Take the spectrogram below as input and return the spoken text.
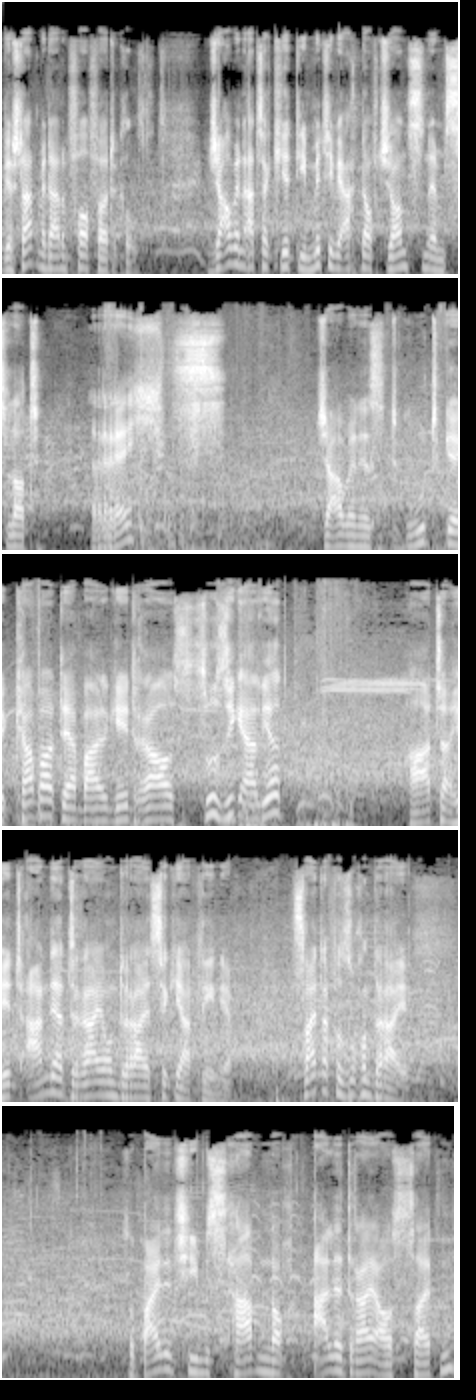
Wir starten mit einem Four Vertical. Jarwin attackiert die Mitte. Wir achten auf Johnson im Slot rechts. Jarwin ist gut gecovert. Der Ball geht raus zu Sieg Elliott. Harter Hit an der 33-Yard-Linie. Zweiter Versuch und drei. So, beide Teams haben noch alle drei Auszeiten.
